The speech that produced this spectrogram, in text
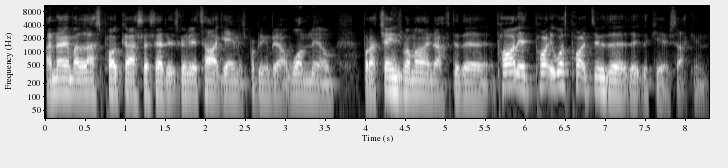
I know in my last podcast I said it's going to be a tight game. It's probably going to be like one 0 but I changed my mind after the partly. Partly it was partly to the the, the Keogh sacking.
